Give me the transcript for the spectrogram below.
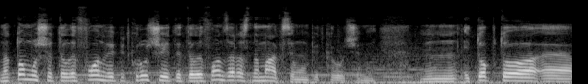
На тому, що телефон ви підкручуєте, телефон зараз на максимум підкручений. І тобто е,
